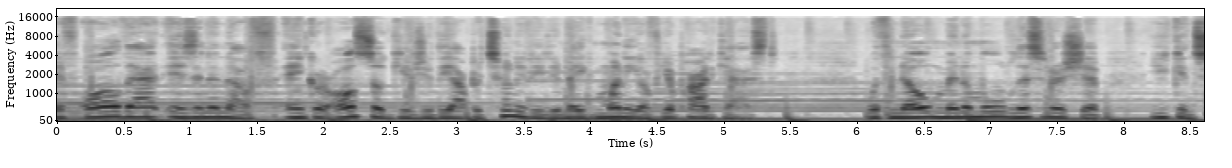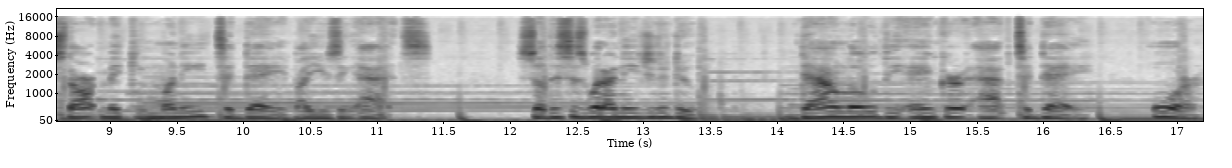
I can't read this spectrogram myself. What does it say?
If all that isn't enough, Anchor also gives you the opportunity to make money off your podcast. With no minimal listenership, you can start making money today by using ads. So, this is what I need you to do download the Anchor app today or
